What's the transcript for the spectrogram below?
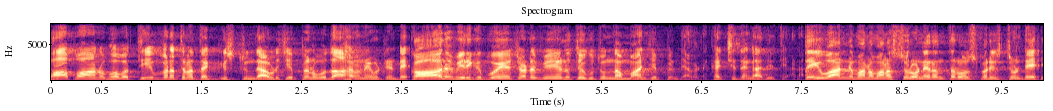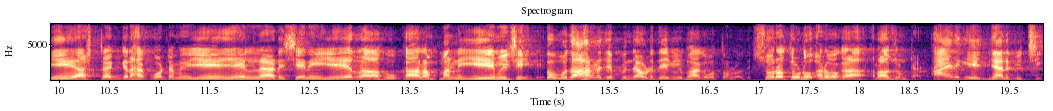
పాపానుభవ తీవ్రతను తగ్గిస్తుంది. ఆవిడ చెప్పిన ఉదాహరణ ఏమిటంటే కాలు విరిగిపోయే చోట వేలు తెగుతుందమ్మా అని చెప్పింది ఆవిడ. ఖచ్చితంగా అది తేడా. దైవాన్ని మన మనస్సులో నిరంతరం స్మరిస్తుంటే ఏ అష్టగ్రహ కూటమి ఏ ఏనాడు శని ఏ రాహు కాలం మన ఏమీ చేయలేదు. ఒక ఉదాహరణ చెప్పింది ఆవిడ దేవీ భాగవతంలో సురతుడు అని ఒక రాజు ఉంటాడు. ఆయనకి యజ్ఞాలు పిచ్చి.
